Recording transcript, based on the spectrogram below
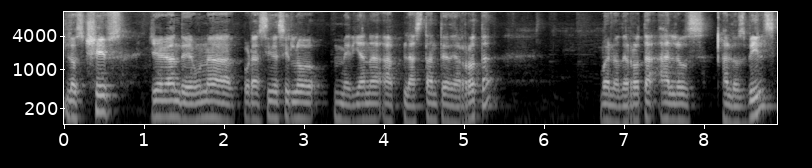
los Chiefs llegan de una, por así decirlo, mediana aplastante derrota. Bueno, derrota a los, a los Bills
